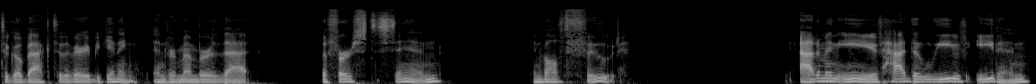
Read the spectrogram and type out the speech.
to go back to the very beginning and remember that the first sin involved food. Adam and Eve had to leave Eden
